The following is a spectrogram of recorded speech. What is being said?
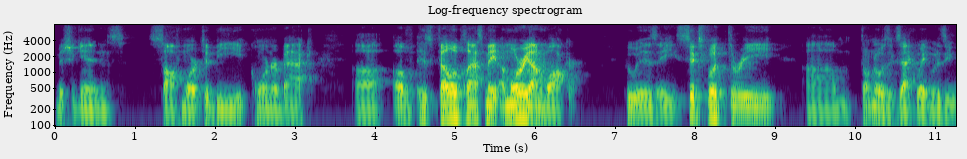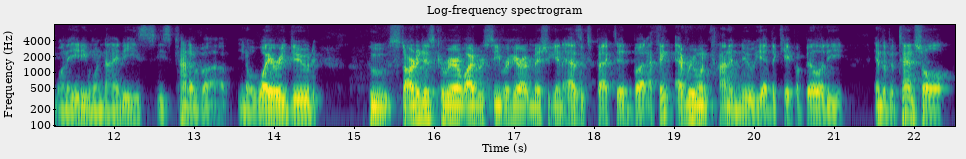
Michigan's sophomore to be cornerback uh, of his fellow classmate Amorion Walker, who is a six foot three. Um, don't know his exact weight. What is he? 180, 190. He's he's kind of a you know wiry dude who started his career at wide receiver here at Michigan as expected. But I think everyone kind of knew he had the capability and the potential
